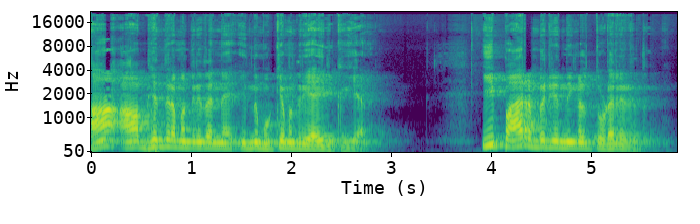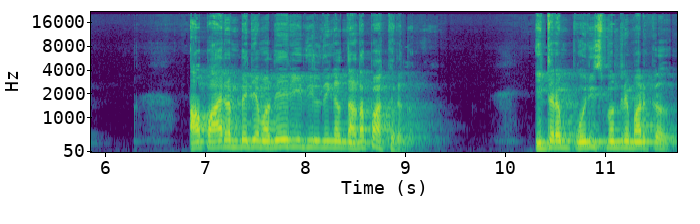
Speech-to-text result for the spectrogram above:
ആ ആഭ്യന്തരമന്ത്രി തന്നെ ഇന്ന് മുഖ്യമന്ത്രിയായിരിക്കുകയാണ്. ഈ പാരമ്പര്യം നിങ്ങൾ തുടരരുത്. ആ പാരമ്പര്യം അതേ രീതിയിൽ നിങ്ങൾ നടപ്പാക്കരുത്. ഇത്തരം പോലീസ് മന്ത്രിമാർക്ക്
